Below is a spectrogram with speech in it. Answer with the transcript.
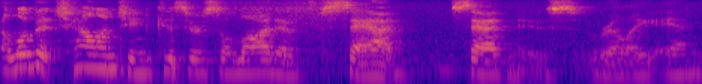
a little bit challenging because there's a lot of sad sad news really and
